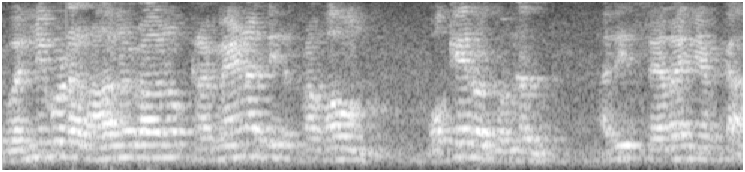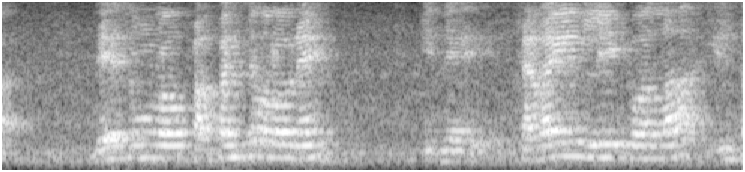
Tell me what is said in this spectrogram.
ఇవన్నీ కూడా రాను రాను క్రమేణా దీని ప్రభావం ఒకే రోజు ఉండదు. అది స్టెరైన్ యొక్క దేశంలో ప్రపంచంలోనే ఇది స్టెరైన్ లీక్ వల్ల ఇంత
